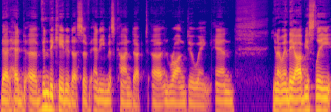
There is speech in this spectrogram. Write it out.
that had uh, vindicated us of any misconduct uh, and wrongdoing. And you know, and they obviously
